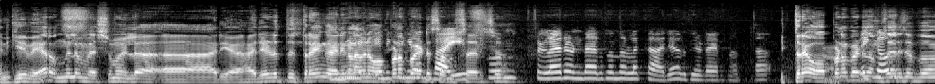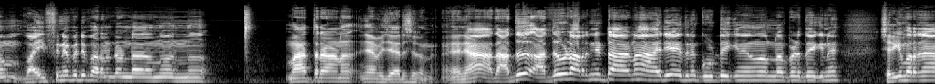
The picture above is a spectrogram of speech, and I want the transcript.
എനിക്ക് വേറെ ഒന്നിലും വിഷമമില്ല ആര്യ. ഹരിയുടെ അടുത്ത് ഇത്രയും കാര്യങ്ങൾ അവൻ ഓപ്പൺ അപ്പ് ആയിട്ട് സംസാരിച്ചു വൈഫും പിള്ളേരും എന്നുള്ള കാര്യം അറിഞ്ഞിടായിരുന്നു ഇത്ര ഓപ്പൺ അപ്പ് ആയിട്ട് സംസാരിച്ചപ്പം വൈഫിനെ പറ്റി പറഞ്ഞിട്ടുണ്ടായിരുന്നു എന്ന് മാത്രമാണ് ഞാൻ വിചാരിച്ചിരുന്നത്. ഞാൻ അത് അത് അതുകൂടെ അറിഞ്ഞിട്ടാണ് ആര്യ ഇതിന് കൂട്ടിക്കുന്നതെന്ന് പറഞ്ഞപ്പോഴത്തേക്കിന് ശരിക്കും പറഞ്ഞാൽ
